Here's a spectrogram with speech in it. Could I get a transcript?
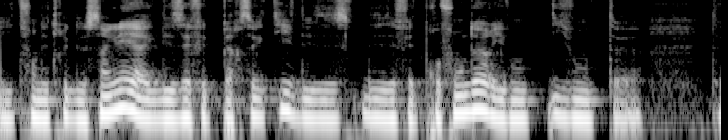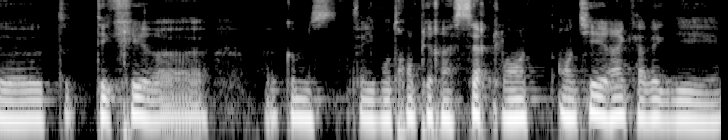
ils te font des trucs de cinglé avec des effets de perspective, des, des effets de profondeur. Ils vont, ils vont t'écrire euh, euh, comme ils vont te remplir un cercle entier rien qu'avec des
